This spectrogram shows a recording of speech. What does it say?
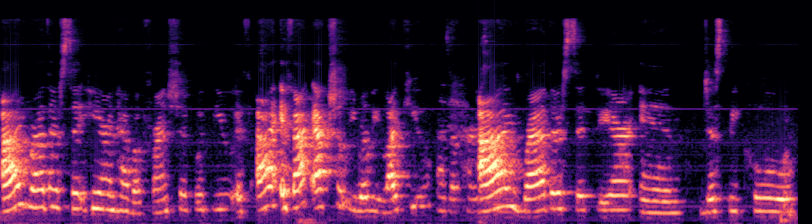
I'd rather sit here and have a friendship with you. If I if I actually really like you, as a person. I'd rather sit there and just be cool,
